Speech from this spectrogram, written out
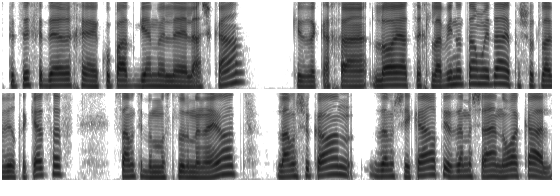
ספציפית דרך אה, קופת גמל להשקעה. כי זה ככה לא היה צריך להבין יותר מדי, פשוט להעביר את הכסף. שמתי במסלול מניות, למה שוק ההון? זה מה שהכרתי, זה מה שהיה נורא קל.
